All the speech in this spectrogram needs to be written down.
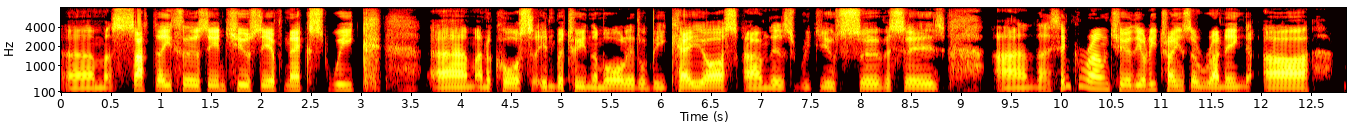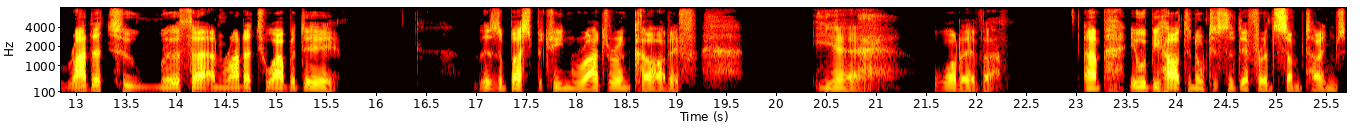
um, Saturday, Thursday, and Tuesday of next week. Um, and of course, in between them all, it'll be chaos and there's reduced services. And I think around here, the only trains that are running are Radyr to Merthyr and Radyr to Aberdare. There's a bus between Radyr and Cardiff. Yeah, whatever. Um, it would be hard to notice the difference sometimes.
